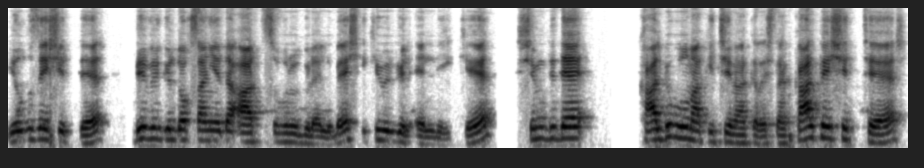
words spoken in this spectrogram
yıldız eşittir 1,97 artı 0,55 2,52 şimdi de kalbi bulmak için arkadaşlar kalp eşittir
